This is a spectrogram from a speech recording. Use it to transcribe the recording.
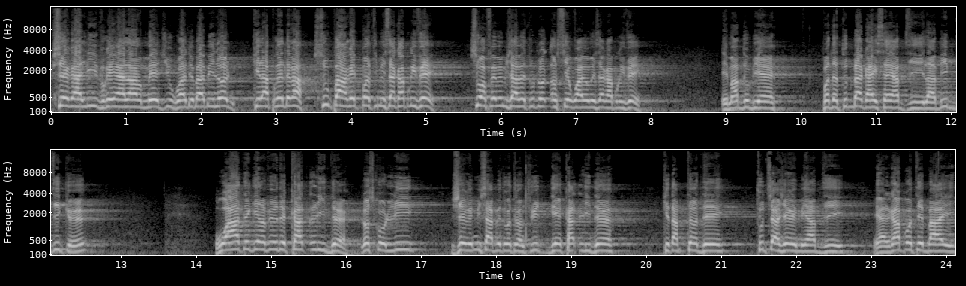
sera livrée à l'armée du roi de Babylone, qui la prendra sous pas repenti, mais ça a privé. Sous fait même j'avais tout l'autre ancien royaume, mais ça a privé. Et m'a bien, pendant toute bagaille, ça a dit, la Bible dit que roi a environ de quatre leaders. Lorsqu'on lit Jérémie chapitre 38, il y a quatre leaders qui t'attendaient. Tout ça, Jérémie a dit, et elle rapportait bail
